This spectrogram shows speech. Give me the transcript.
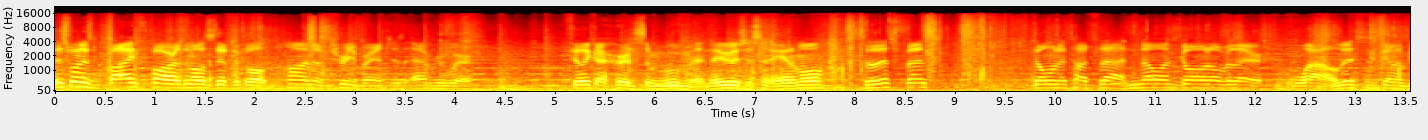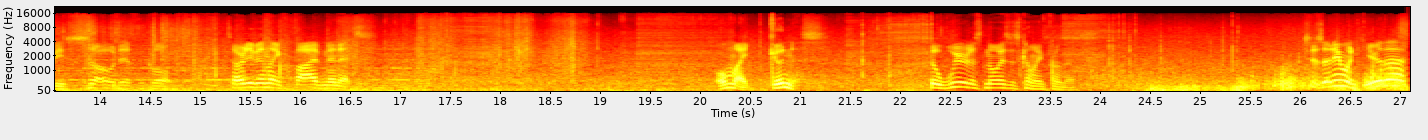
This one is by far the most difficult. Ton of tree branches everywhere. I feel like I heard some movement. Maybe it was just an animal. So this fence, don't want to touch that. No one's going over there. Wow, this is gonna be so difficult. It's already been like five minutes. Oh my goodness. The weirdest noise is coming from this. Does anyone hear that?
